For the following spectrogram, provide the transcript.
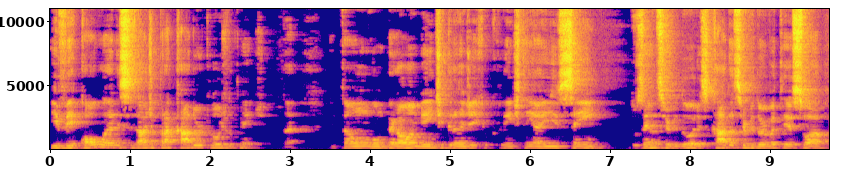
e ver qual é a necessidade para cada workload do cliente. Né? Então, vamos pegar um ambiente grande aí que o cliente tem aí 100, 200 servidores, cada servidor vai ter sua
